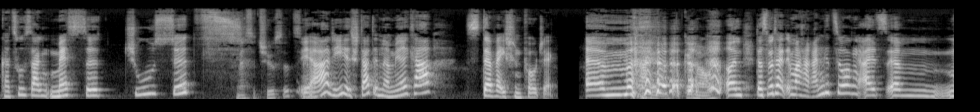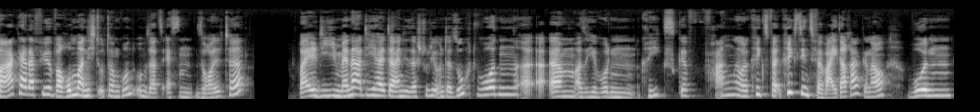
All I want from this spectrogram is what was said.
kannst du es sagen, Massachusetts? Massachusetts. Ja, die Stadt in Amerika, Starvation Project. Ähm, Ah, ja, genau. und das wird halt immer herangezogen als ähm, Marker dafür, warum man nicht unterm Grundumsatz essen sollte. Weil die Männer, die halt da in dieser Studie untersucht wurden, äh, ähm, also hier wurden Kriegsgefangene oder Kriegs Kriegsdienstverweigerer, genau, wurden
